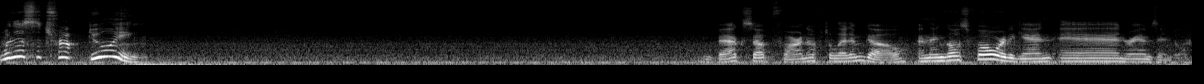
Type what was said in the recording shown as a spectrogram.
What is the truck doing? Backs up far enough to let him go, and then goes forward again and rams into him.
